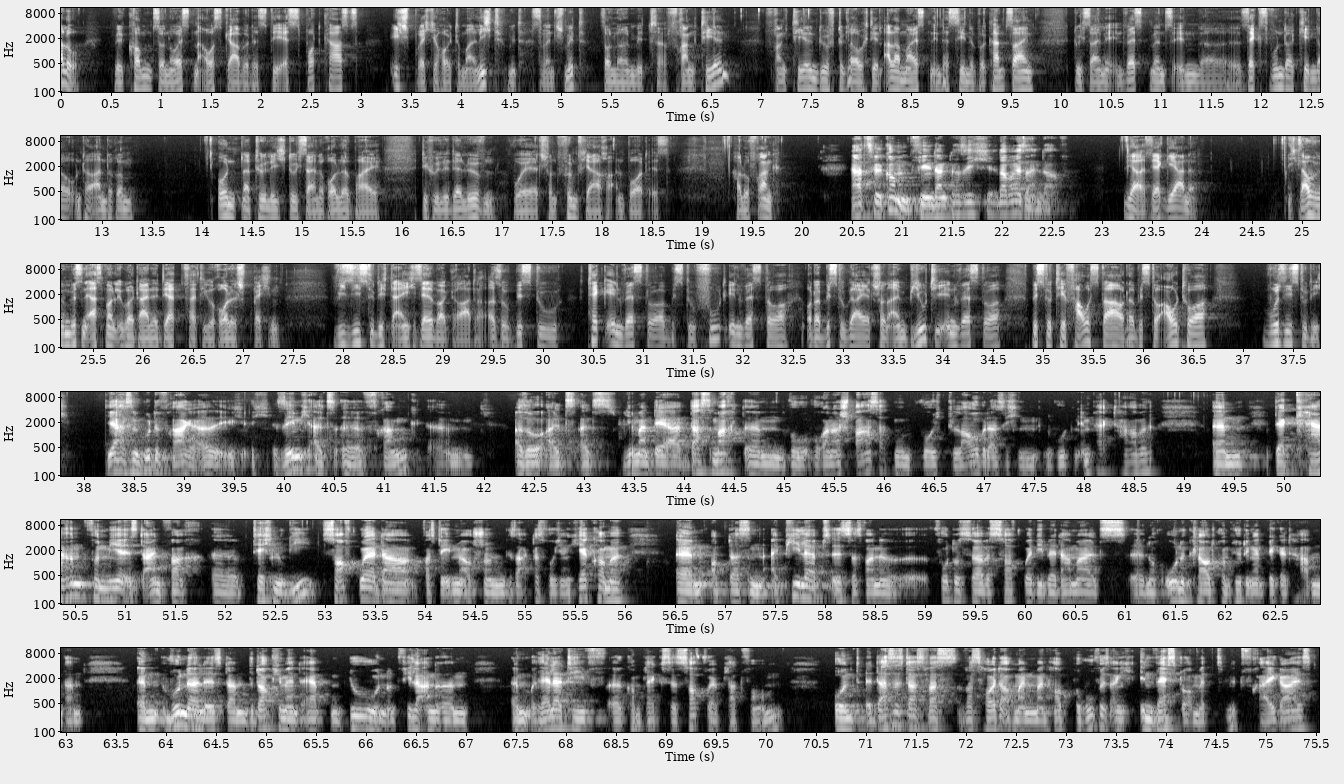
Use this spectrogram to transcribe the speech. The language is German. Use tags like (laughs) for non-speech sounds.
Hallo, willkommen zur neuesten Ausgabe des DS Podcasts. Ich spreche heute mal nicht mit Sven Schmidt, sondern mit äh, Frank Thelen. Frank Thelen dürfte, glaube ich, den allermeisten in der Szene bekannt sein, durch seine Investments in äh, sechs Wunderkinder unter anderem und natürlich durch seine Rolle bei Die Höhle der Löwen, wo er jetzt schon fünf Jahre an Bord ist. Hallo Frank. Herzlich willkommen. Vielen Dank, dass ich dabei sein darf. Ja, sehr gerne. Ich glaube, wir müssen erstmal über deine derzeitige Rolle sprechen. Wie siehst du dich da eigentlich selber gerade? Also bist du Tech-Investor, bist du Food-Investor oder bist du gar jetzt schon ein Beauty-Investor? Bist du TV-Star oder bist du Autor? Wo siehst du dich? Ja, das ist eine gute Frage. Also ich, ich sehe mich als äh, Frank, ähm, also als, als jemand, der das macht, ähm, wo, woran er Spaß hat und wo ich glaube, dass ich einen, einen guten Impact habe. Ähm, der Kern von mir ist einfach äh, Technologie, Software, da, was du eben auch schon gesagt hast, wo ich eigentlich herkomme ähm, ob das ein IP Labs ist, das war eine äh, Fotoservice-Software, die wir damals äh, noch ohne Cloud Computing entwickelt haben, dann ähm, Wunderlist, dann The Document App, Do und, und viele andere ähm, relativ äh, komplexe Software-Plattformen. Und äh, das ist das, was, was heute auch mein, mein Hauptberuf ist, eigentlich Investor mit, mit Freigeist.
